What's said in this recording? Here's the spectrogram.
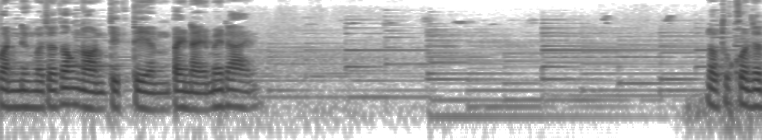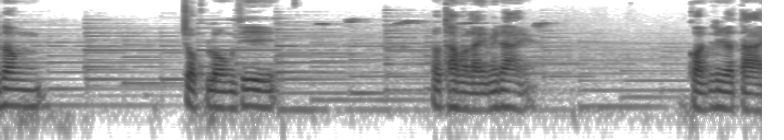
วันหนึ่งเราจะต้องนอนติดเตียงไปไหนไม่ได้ เราทุกคนจะต้องจบลงที่ เราทำอะไรไม่ได้ ก่อนที่เราจะตาย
